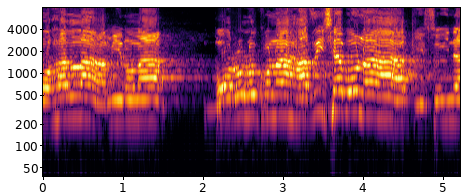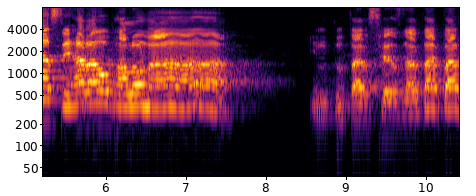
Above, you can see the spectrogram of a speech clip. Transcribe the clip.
মহাল্লা আমিরও না। বড় লোক না, হাজি সাহেব না, কিছুই না, চেহারাও ভালো না। কিন্তু তার সেজদাতা তার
